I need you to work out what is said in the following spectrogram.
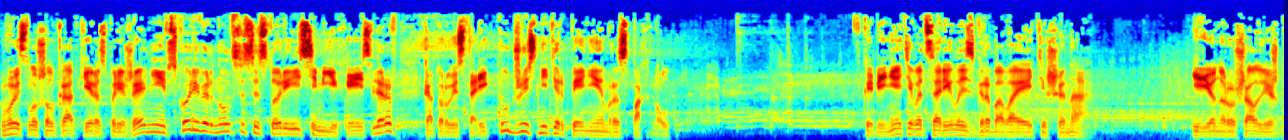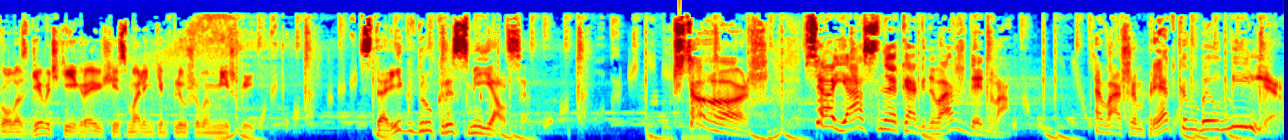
выслушал краткие распоряжения и вскоре вернулся с историей семьи Хейслеров, которую старик тут же с нетерпением распахнул. В кабинете воцарилась гробовая тишина. Ее нарушал лишь голос девочки, играющей с маленьким плюшевым мишкой. Старик вдруг рассмеялся. Что ж, все ясно, как дважды два. Вашим предком был Миллер.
